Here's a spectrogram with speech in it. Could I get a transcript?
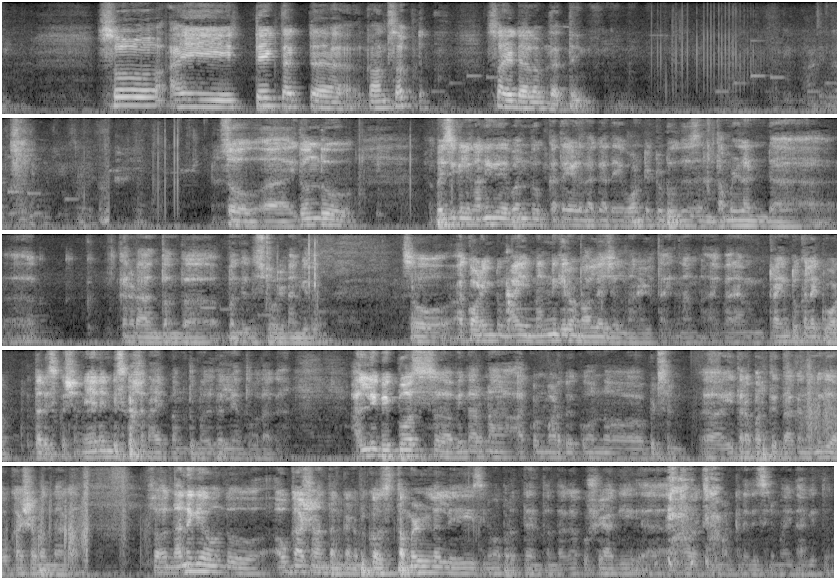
So I take that uh, concept, so I develop that thing. So ಇದೊಂದು basically ನನಗೆ ಬಂದು ಕತೆ ಹೇಳಿದಾಗ ಅದೇ wanted to do this in Tamil and Kannada ಅಂತ ಅಂತ ಬಂದಿದ್ದು story ನನಗಿದು ಸೊ ಅಕಾರ್ಡಿಂಗ್ ಟು ಮೈ ನನಗಿರೋ ನಾಲೆಜಲ್ಲಿ ನಾನು ಹೇಳ್ತಾ ಇದ್ದೆ ನಾನು. I am trying to collect what the discussion ಏನೇನು ಡಿಸ್ಕಷನ್ ಆಯ್ತು ನಮ್ಮದು ಮಧ್ಯದಲ್ಲಿ ಅಂತ ಹೋದಾಗ, ಅಲ್ಲಿ ಬಿಗ್ ಬಾಸ್ ವಿನ್ನರ್ನ ಹಾಕೊಂಡು ಮಾಡಬೇಕು ಅನ್ನೋ ಬಿಟ್ಸ್ ಈ ಥರ ಬರ್ತಿದ್ದಾಗ ನನಗೆ ಅವಕಾಶ ಬಂದಾಗ ಸೊ ನನಗೆ ಒಂದು ಅವಕಾಶ ಅಂತ ಅನ್ಕೊಂಡು. ಬಿಕಾಸ್ ತಮಿಳಲ್ಲಿ ಈ ಸಿನಿಮಾ ಬರುತ್ತೆ ಅಂತಂದಾಗ ಖುಷಿಯಾಗಿ ಎಕ್ಸ್ಪೆಕ್ಟ್ ಮಾಡ್ಕೊಂಡಿದ್ದೆ ಸಿನಿಮಾ ಇದಾಗಿತ್ತು.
